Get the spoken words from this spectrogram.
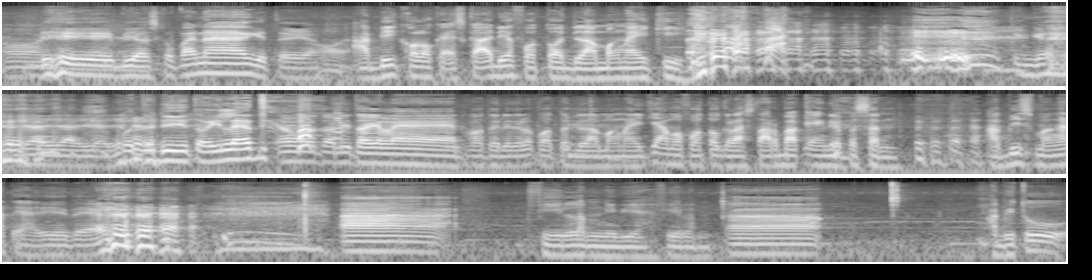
Oh, di bioskop mana gitu ya. Oh, Abi kalau ke SKA dia foto di lambang Nike. Tinggal Iya iya iya. iya. foto di toilet. Ya, foto di toilet, foto di toilet, foto di lambang Nike sama foto gelas Starbucks yang dia pesen. Abi semangat ya gitu ya. Eh, film nih Bia, film. Eh, Abi tuh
